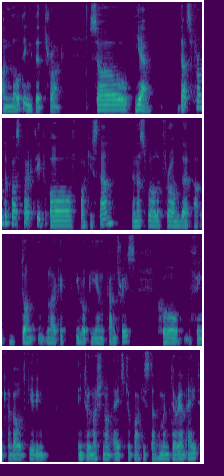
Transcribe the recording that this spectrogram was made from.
unloading the truck. So, yeah, that's from the perspective of Pakistan and as well from the uh, don't like uh, European countries who think about giving international aid to Pakistan, humanitarian aid,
